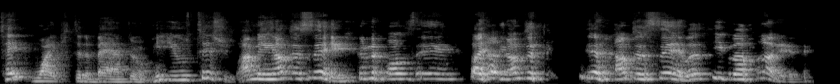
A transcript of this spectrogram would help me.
take wipes to the bathroom. He used tissue. I mean, I'm just saying. You know what I'm saying? Like I'm just, yeah, I'm just saying. Let's keep it a hundred.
